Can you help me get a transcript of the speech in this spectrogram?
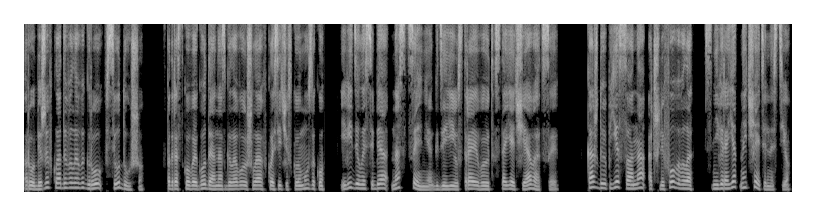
Руби же вкладывала в игру всю душу. В подростковые годы она с головой ушла в классическую музыку и видела себя на сцене, где ей устраивают стоячие овации. Каждую пьесу она отшлифовывала с невероятной тщательностью,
